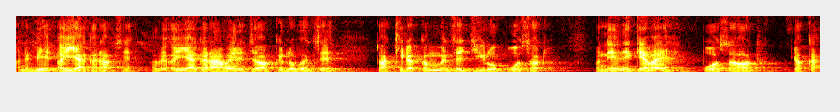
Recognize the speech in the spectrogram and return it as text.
અને બે અયાગર આવશે. હવે આગળ આવે એટલે જવાબ કેટલો બનશે? તો આખી રકમ બનશે જીરો પોસઠ. અને એને કહેવાય પોસઠ ટકા.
